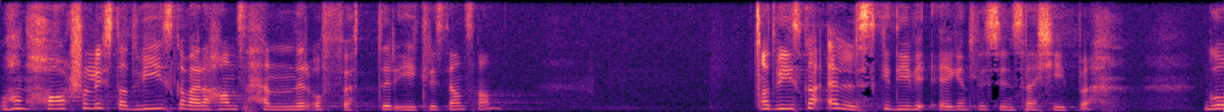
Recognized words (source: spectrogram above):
Og han har så lyst til at vi skal være hans hender og føtter i Kristiansand. At vi skal elske de vi egentlig syns er kjipe. Gå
